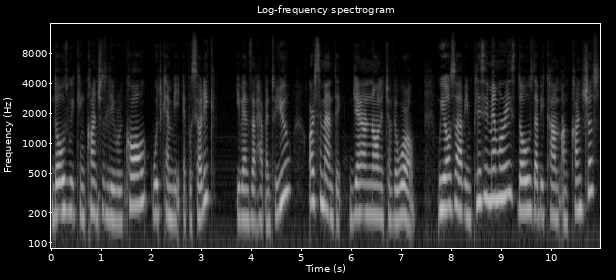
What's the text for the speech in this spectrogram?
those we can consciously recall, which can be episodic, events that happen to you, or semantic, general knowledge of the world. We also have implicit memories, those that become unconscious,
